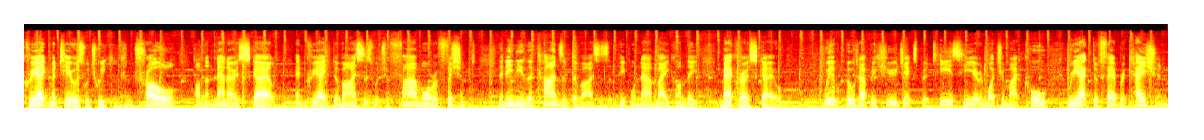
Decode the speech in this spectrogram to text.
create materials which we can control on the nano scale and create devices which are far more efficient than any of the kinds of devices that people now make on the macro scale. We've built up a huge expertise here in what you might call reactive fabrication,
